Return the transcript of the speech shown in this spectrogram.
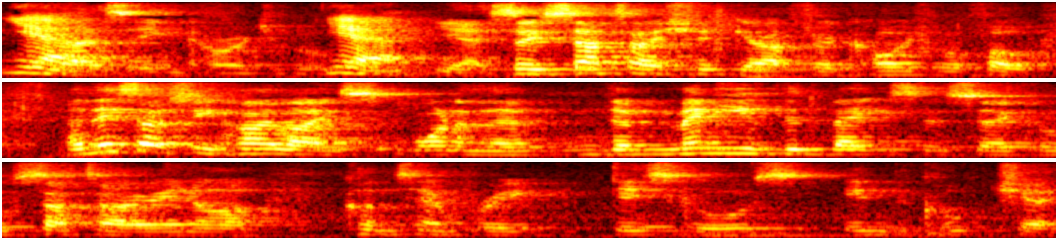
Yeah. that's incorrigible. Yeah. Yeah, so satire should go after a corrigible fault. And this actually highlights one of the, the many of the debates that circle satire in our contemporary discourse in the culture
